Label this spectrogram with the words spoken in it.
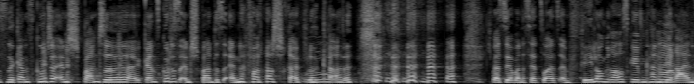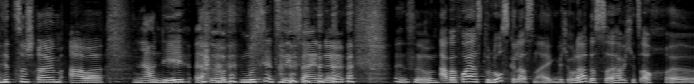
ist eine ganz gute, entspannte, ganz gutes, entspanntes Ende von einer Schreibblockade. Ich weiß nicht, ob man das jetzt so als Empfehlung rausgeben kann, Ja. viralen Hit zu schreiben, aber Ja, nee, also muss jetzt nicht sein, ne? Also, Aber vorher hast du losgelassen eigentlich, oder? Das äh, habe ich jetzt auch äh,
